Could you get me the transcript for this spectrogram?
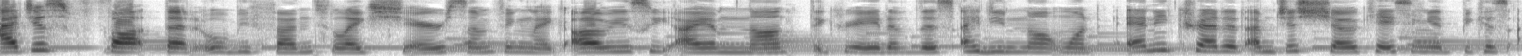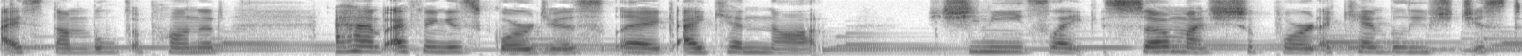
I just thought that it would be fun to like share something. Like, obviously, I am not the creator of this. I do not want any credit. I'm just showcasing it because I stumbled upon it, and I think it's gorgeous. Like, I cannot. She needs like so much support. I can't believe she just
